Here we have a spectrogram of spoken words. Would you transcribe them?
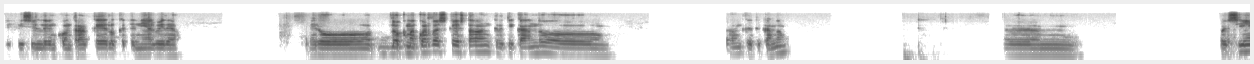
difícil de encontrar qué es lo que tenía el video. Pero lo que me acuerdo es que estaban criticando, estaban criticando Em, pues sí,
